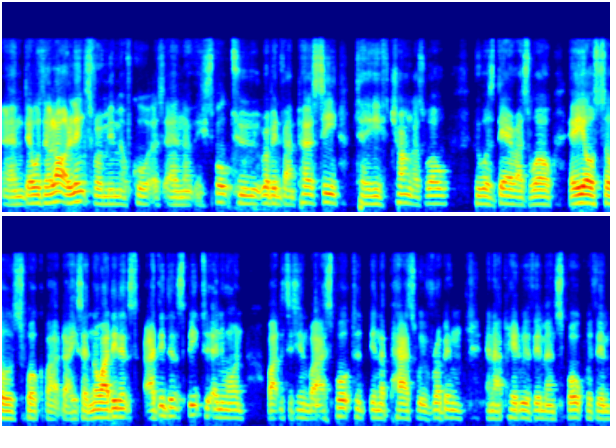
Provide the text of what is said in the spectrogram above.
And there was a lot of links from him, of course. And he spoke to Robin Van Persie, Tahith Chong as well, who was there as well. He also spoke about that. He said, No, I didn't I didn't speak to anyone about the decision, but I spoke to in the past with Robin and I played with him and spoke with him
